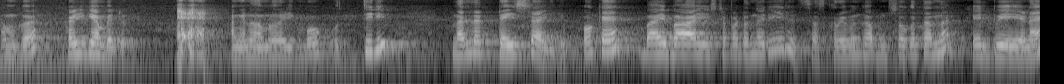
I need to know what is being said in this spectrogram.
നമുക്ക് കഴിക്കാൻ പറ്റും. അങ്ങനെ നമ്മൾ കഴിക്കുമ്പോൾ ഒത്തിരി നല്ല ടേസ്റ്റ് ആയിരിക്കും. ഓക്കെ ബൈ ബൈ രീതിയിൽ സബ്സ്ക്രൈബും കമൻസും ഒക്കെ തന്ന് ഹെൽപ്പ് ചെയ്യണേ.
